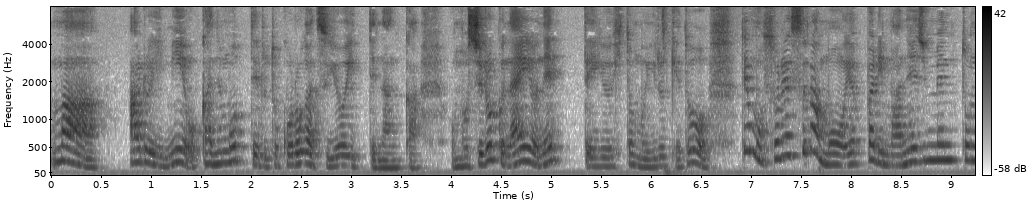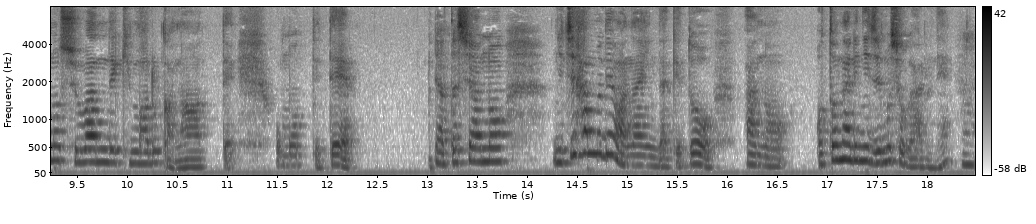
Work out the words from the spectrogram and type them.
まあある意味お金持ってるところが強いってなんか面白くないよねっていう人もいるけどでもそれすらもやっぱりマネジメントの手腕で決まるかなって思ってて。で私あの日ハムではないんだけどあのお隣に事務所があるね、うん、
